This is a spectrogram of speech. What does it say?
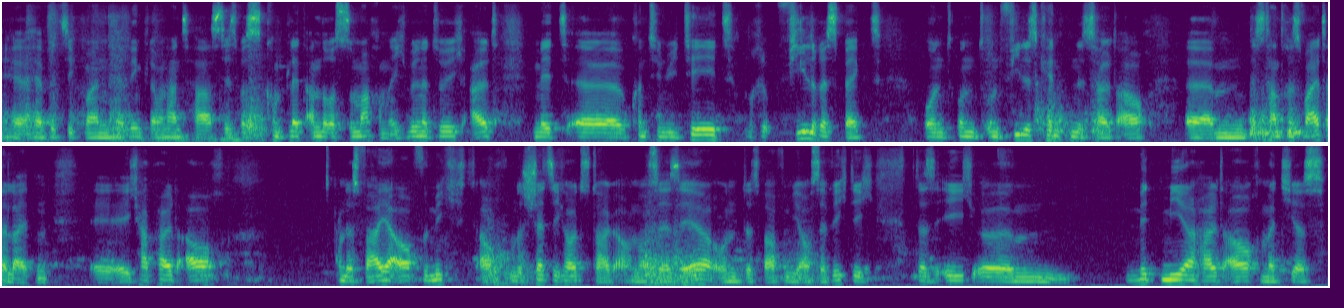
Herr, Herr Witzigmann, Herr Winkler und Hans Haas, das ist was komplett anderes zu machen. Ich will natürlich halt mit äh, Kontinuität, viel Respekt und, und, und vieles Kenntnis halt auch ähm, des Tantris weiterleiten. Äh, ich habe halt auch und das war ja auch für mich, auch, und das schätze ich heutzutage auch noch sehr, sehr. Und das war für mich auch sehr wichtig, dass ich ähm, mit mir halt auch Matthias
